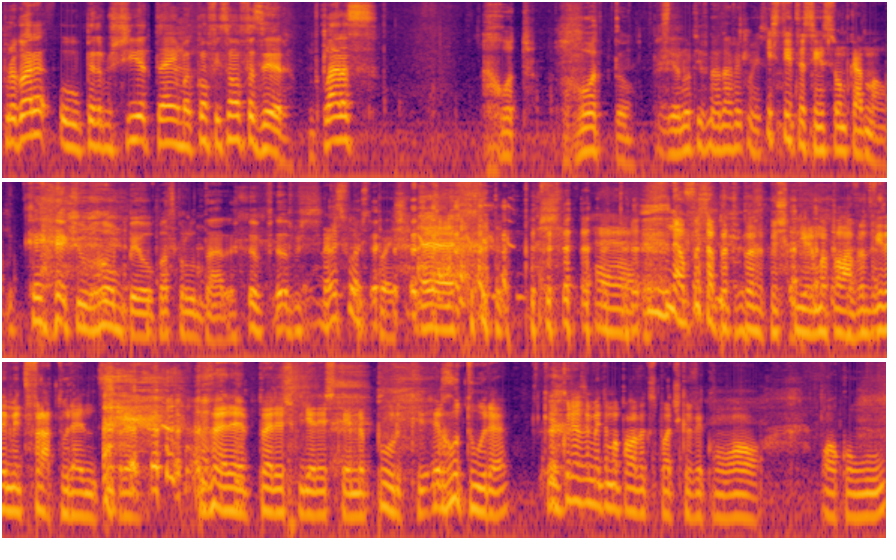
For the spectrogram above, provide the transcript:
Por agora, o Pedro Mexia tem uma confissão a fazer. Declara-se Roto. roto. Eu não tive nada a ver com isso. Isso dito assim soa um bocado mal. Quem é que o rompeu? Posso perguntar. Não, isso falamos depois. Eh, eh, não, foi só para, para- para escolher uma palavra devidamente fraturante para, para, para escolher este tema, porque a ruptura, que curiosamente é uma palavra que se pode escrever com O ou com U,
